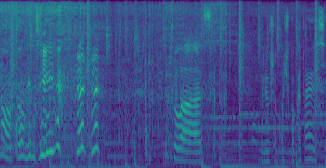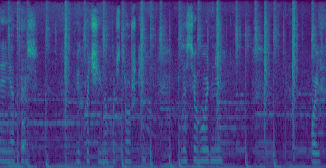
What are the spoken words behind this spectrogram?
Ну, а хто Глінтвейн? Клас. Полюша хоч покатається, і я теж відпочину хоч трошки за сьогодні. Ой.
